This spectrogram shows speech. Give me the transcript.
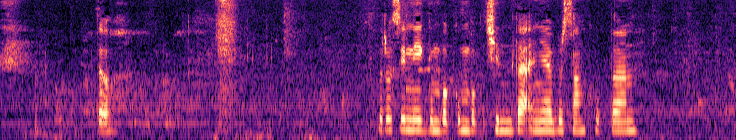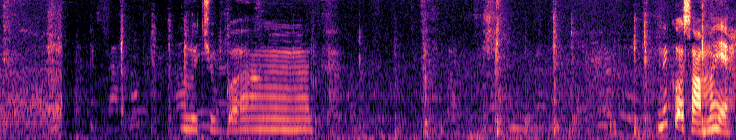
Tuh. Terus ini gembok-gembok cintanya bersangkutan lucu banget. Ini kok sama ya?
